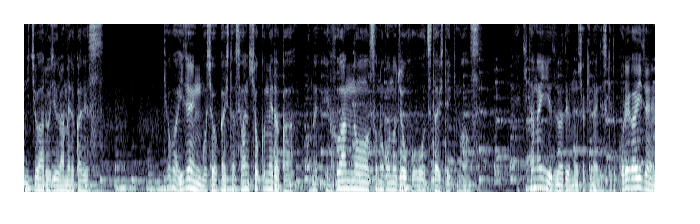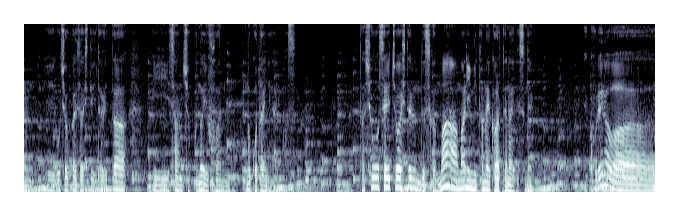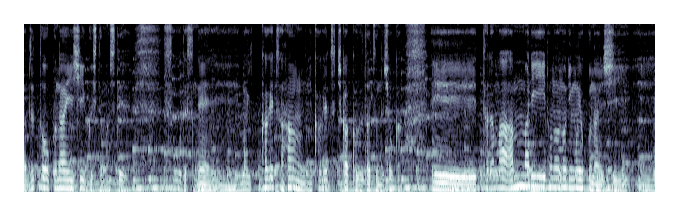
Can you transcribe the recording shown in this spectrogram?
んにちは路地裏メダカです。今日は以前ご紹介した三色メダカこの F1 のその後の情報をお伝えしていきます。汚い絵面で申し訳ないんですけどこれが以前ご紹介させていただいた3色の F1 の個体になります。多少成長はしてるんですがまああまり見た目変わってないですね。これらはずっと屋内飼育してましてそうですね、え、まあ、1ヶ月半2ヶ月近く経つんでしょうか、えー、ただまああんまり色ののりも良くないし、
